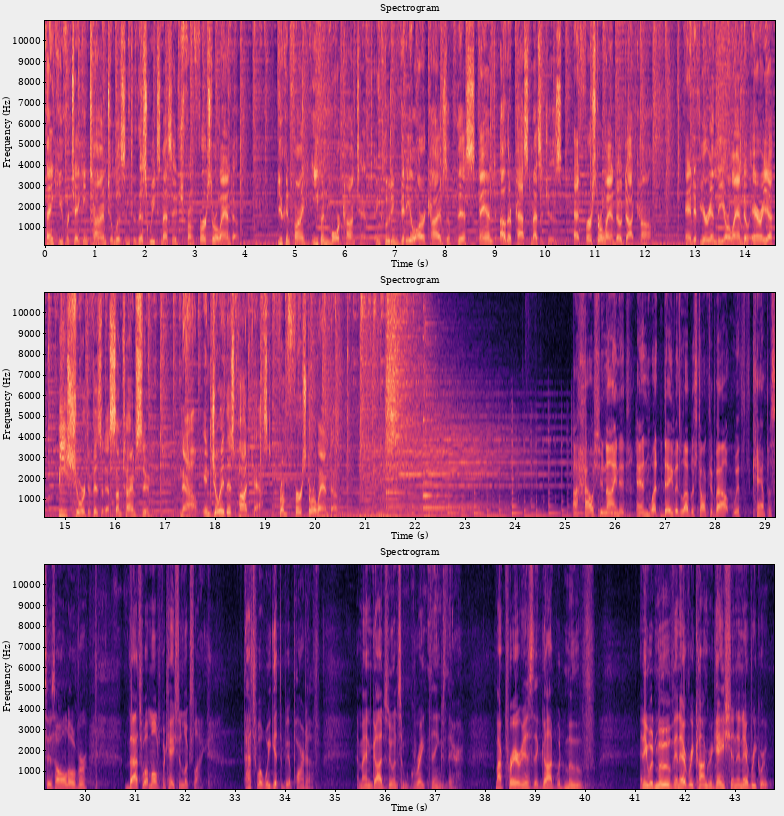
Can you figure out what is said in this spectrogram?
Thank you for taking time to listen to this week's message from First Orlando. You can find even more content, including video archives of this and other past messages, at firstorlando.com. And if you're in the Orlando area, be sure to visit us sometime soon. Now, enjoy this podcast from First Orlando. A house united, and what David Lovelace talked about with campuses all over, that's what multiplication looks like. That's what we get to be a part of. And man, God's doing some great things there. My prayer is that God would move, and He would move in every congregation, in every group.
